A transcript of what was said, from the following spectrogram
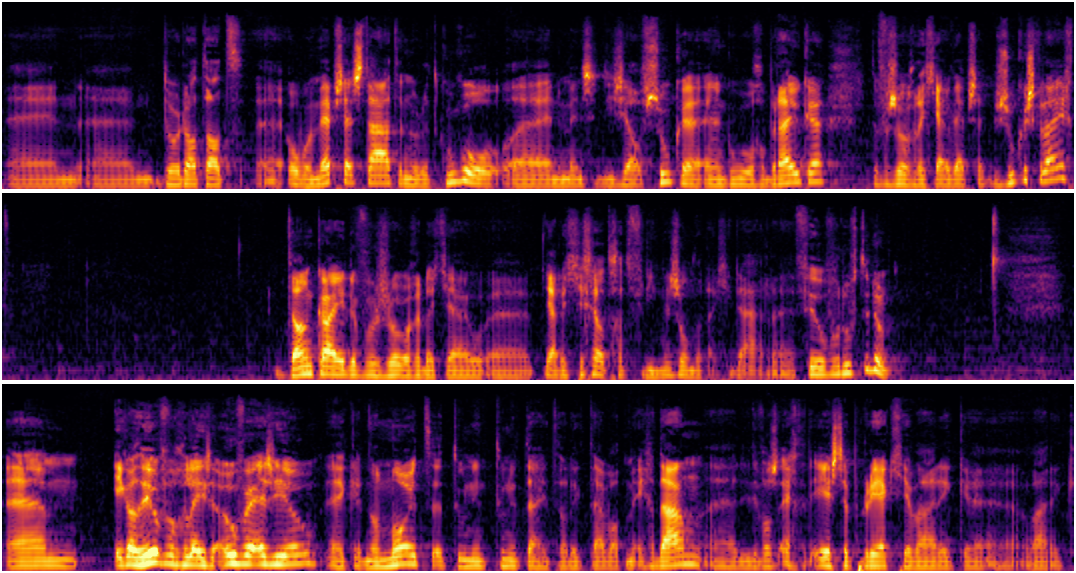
En ehm, doordat dat op een website staat en doordat Google en de mensen die zelf zoeken en Google gebruiken, ervoor zorgen dat jouw website bezoekers krijgt, dan kan je ervoor zorgen dat, jou, ja, dat je geld gaat verdienen zonder dat je daar veel voor hoeft te doen. Um, ik had heel veel gelezen over SEO. Ik heb nog nooit, eh, toen in toen de tijd had ik daar wat mee gedaan. Uh, dit was echt het eerste projectje waar ik, uh, waar ik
